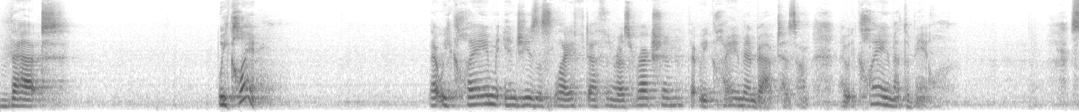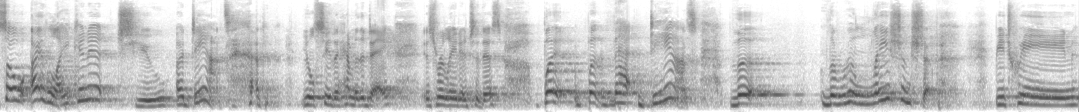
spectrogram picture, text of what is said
that we claim. That we claim in Jesus' life, death, and resurrection, that we claim in baptism, that we claim at the meal. So I liken it to a dance. And you'll see the hymn of the day is related to this. But, but that dance, the, the relationship between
